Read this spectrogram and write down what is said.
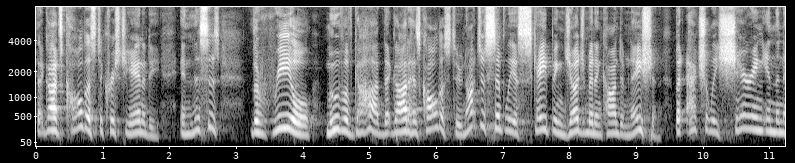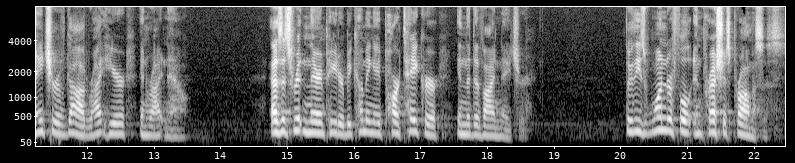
that God's called us to Christianity. And this is the real move of God that God has called us to. Not just simply escaping judgment and condemnation, but actually sharing in the nature of God right here and right now. As it's written there in Peter, becoming a partaker in the divine nature through these wonderful and precious promises.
